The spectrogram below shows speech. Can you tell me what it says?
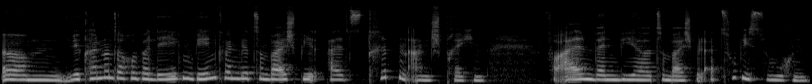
Ähm, wir können uns auch überlegen, wen können wir zum Beispiel als Dritten ansprechen. Vor allem, wenn wir zum Beispiel Azubis suchen,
